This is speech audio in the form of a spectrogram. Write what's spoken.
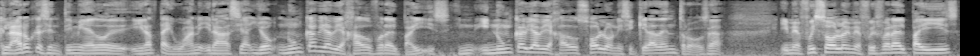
Claro que sentí miedo de ir a Taiwán, ir a Asia. Yo nunca había viajado fuera del país y, nunca había viajado solo, ni siquiera adentro. O sea, y me fui solo y me fui fuera del país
